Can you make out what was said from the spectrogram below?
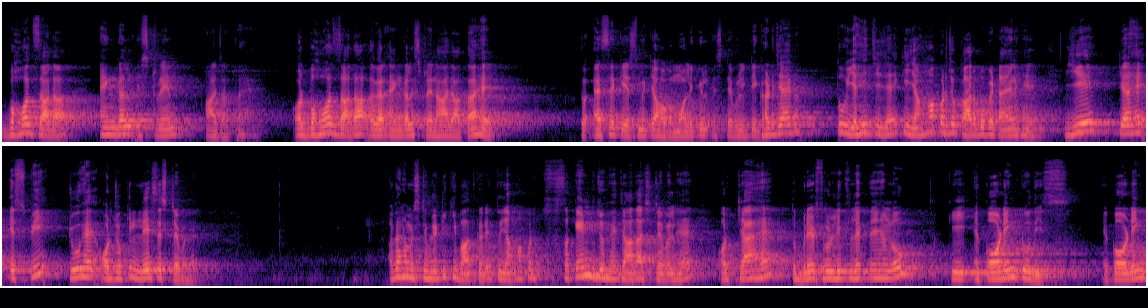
बहुत ज़्यादा एंगल स्ट्रेन आ जाता है। और बहुत ज़्यादा अगर एंगल स्ट्रेन आ जाता है तो ऐसे केस में क्या होगा? मॉलिक्यूल स्टेबिलिटी घट जाएगा। तो यही चीज़ है कि यहाँ पर जो कार्बोकेटायन है ये क्या है? Sp2 है और जो कि लेस स्टेबल है। अगर हम स्टेबिलिटी की बात करें तो यहाँ पर सेकेंड जो है ज़्यादा स्टेबल है और क्या है? तो ब्रेड्स रूल लिख लेते हैं हम लोग कि according to this according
